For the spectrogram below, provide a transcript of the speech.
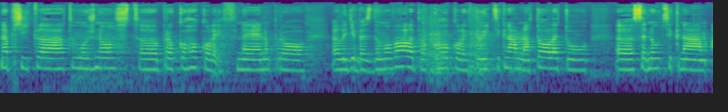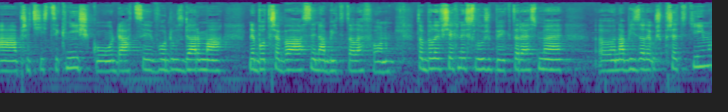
Například možnost uh, pro kohokoliv, nejen pro lidi bez domova, ale pro kohokoliv dojít si k nám na toaletu, sednout si k nám a přečíst si knížku, dát si vodu zdarma nebo třeba si nabít telefon. To byly všechny služby, které jsme nabízeli už předtím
